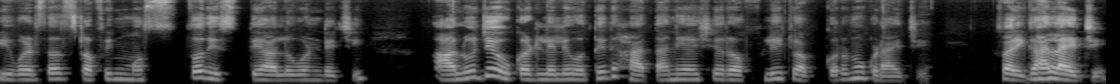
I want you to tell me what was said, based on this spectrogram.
पिवळसर स्टफिंग मस्त दिसते आलू वंड्याची आलू जे उकडलेले होते ते हाताने असे रफली चॉप करून उकडायचे. सॉरी घालायचे.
